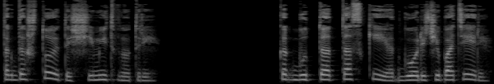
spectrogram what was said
Тогда что это щемит внутри? Как будто от тоски, от горечи потери.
